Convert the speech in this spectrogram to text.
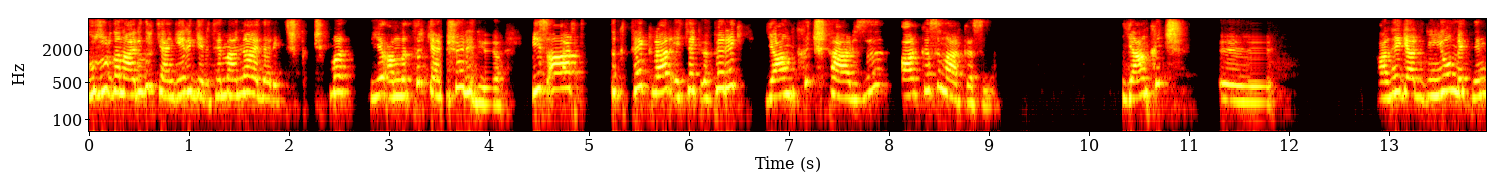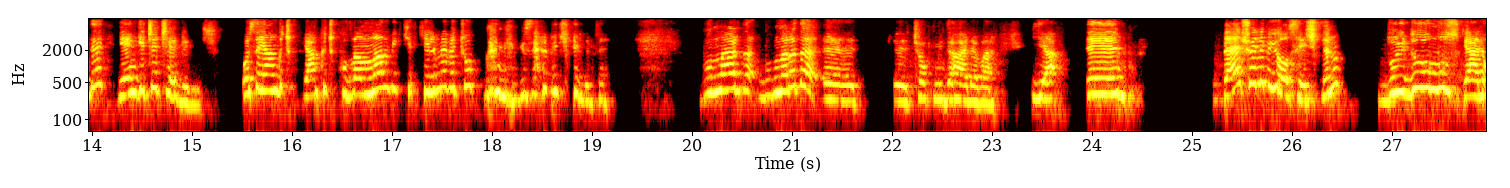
huzurdan ayrılırken geri geri temenni ederek çık, çıkma diye anlatırken şöyle diyor. Biz artık tekrar etek öperek yankıç tarzı arkasın arkasına. Yankıç e, Anheger Dünya metninde yengeçe çevrilmiş. Oysa yankıç, yankıç kullanılan bir kelime ve çok güzel bir kelime. Bunlar da, bunlara da e, e, çok müdahale var. Ya e, ben şöyle bir yol seçtim. Duyduğumuz yani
